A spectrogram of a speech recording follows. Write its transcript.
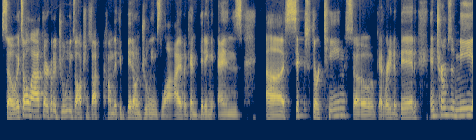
So it's all out there. Go to juliensauctions.com. They can bid on Julien's Live. Again, bidding ends uh 613 so get ready to bid. In terms of me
